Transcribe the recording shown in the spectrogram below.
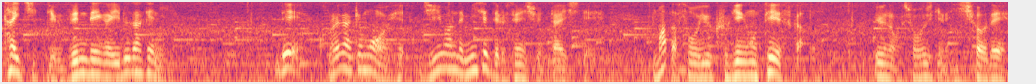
太一っていう前例がいるだけにでこれだけもう G1 で見せてる選手に対してまだそういう苦言を呈すかと。いうのが正直な印象で、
